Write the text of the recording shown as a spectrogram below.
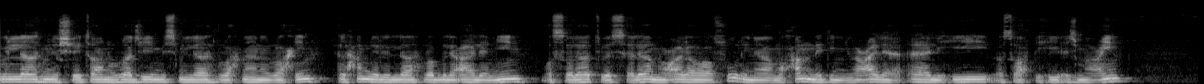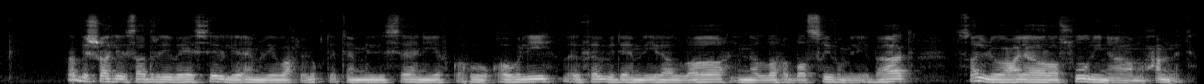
بالله من الشيطان الرجيم. بسم الله الرحمن الرحيم. الحمد لله رب العالمين والصلاة والسلام على رسولنا محمد وعلى آله وصحبه أجمعين. رب اشرح لي صدري ويسر لي أمري وحل نقطة من لساني يفقه قولي وأفوض أمري إلى الله. إن الله بصير من العباد صلوا على رسولنا محمد.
